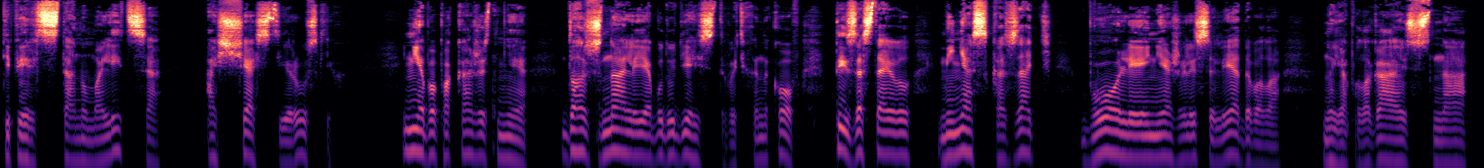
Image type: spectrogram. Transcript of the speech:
Теперь стану молиться о счастье русских. Небо покажет мне, должна ли я буду действовать, Ханаков. Ты заставил меня сказать более, нежели следовало, но я полагаюсь на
